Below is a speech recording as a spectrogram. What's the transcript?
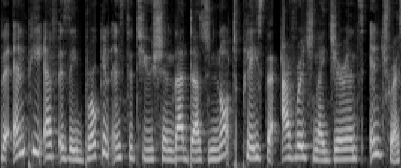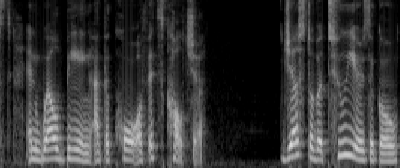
the NPF is a broken institution that does not place the average Nigerian's interest and well being at the core of its culture. Just over two years ago,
